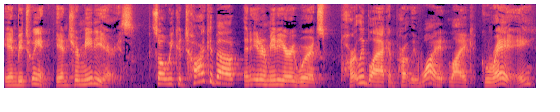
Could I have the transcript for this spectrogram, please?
in between intermediaries. So we could talk about an intermediary where it's partly black and partly white, like gray,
